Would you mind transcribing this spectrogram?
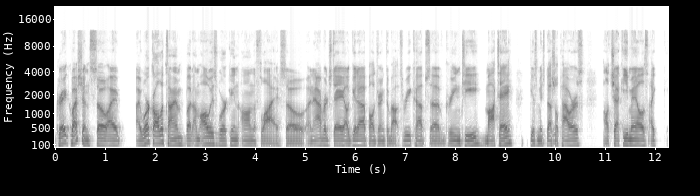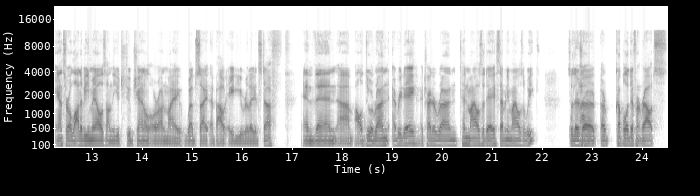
Great question. So i I work all the time, but I'm always working on the fly. So an average day, I'll get up, I'll drink about three cups of green tea, mate, gives me special powers. I'll check emails. I answer a lot of emails on the YouTube channel or on my website about ADU related stuff. And then um, I'll do a run every day. I try to run 10 miles a day, 70 miles a week. So there's wow. a, a couple of different routes.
